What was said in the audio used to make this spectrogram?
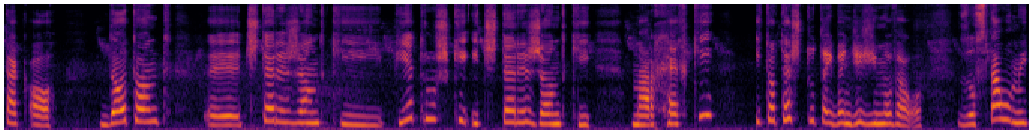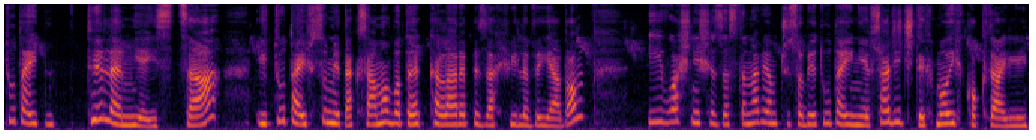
tak o, dotąd y, cztery rządki pietruszki i cztery rządki marchewki i to też tutaj będzie zimowało. Zostało mi tutaj tyle miejsca i tutaj w sumie tak samo, bo te kalarepy za chwilę wyjadą. I właśnie się zastanawiam, czy sobie tutaj nie wsadzić tych moich koktajli.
